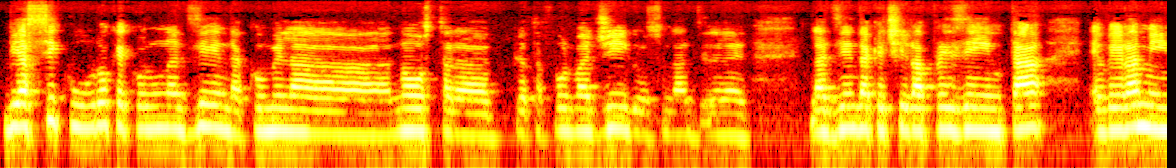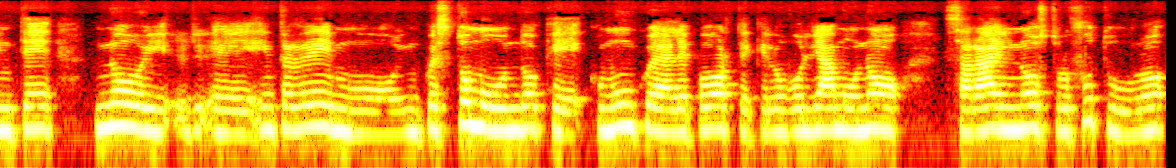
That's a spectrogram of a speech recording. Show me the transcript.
vi assicuro che con un'azienda come la nostra, la piattaforma Gigos, l'azienda che ci rappresenta, è veramente noi eh, entreremo in questo mondo che comunque alle porte, che lo vogliamo o no, sarà il nostro futuro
